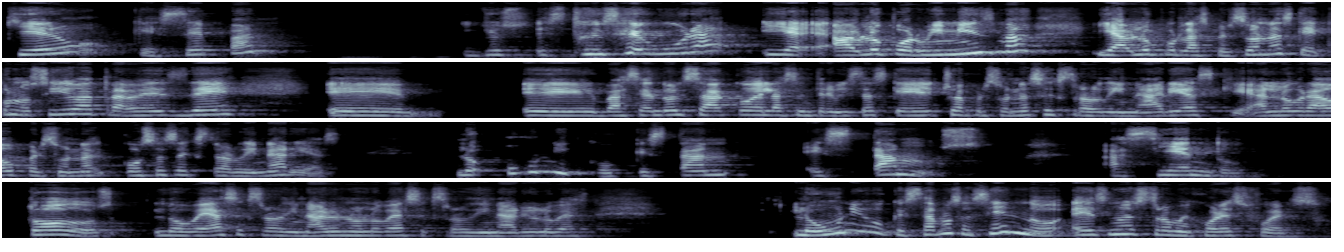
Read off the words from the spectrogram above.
Quiero que sepan, yo estoy segura, y eh, hablo por mí misma y hablo por las personas que he conocido a través de, eh, eh, vaciando el saco de las entrevistas que he hecho a personas extraordinarias que han logrado personas, cosas extraordinarias. Lo único que están, estamos haciendo todos, lo veas extraordinario, no lo veas extraordinario, lo veas. Lo único que estamos haciendo es nuestro mejor esfuerzo.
